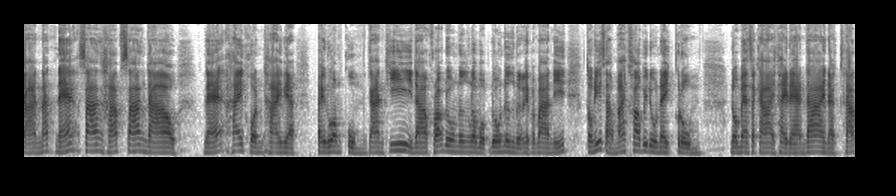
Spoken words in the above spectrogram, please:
การนัดแนะสร้างครับสร้างดาว แนะให้คนไทยเนี่ยไปรวมกลุ่มกันที่ดาวเคราะห์ดวงหนึ่งระบบดวงหนึ่งหรืออะไรประมาณนี้ ตรงนี้สามารถเข้าไปดูในกลุ่ม No Man Sky Thailand ได้นะครับ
